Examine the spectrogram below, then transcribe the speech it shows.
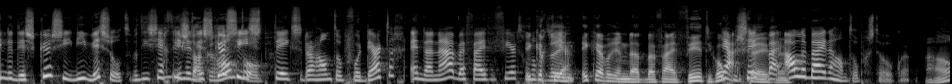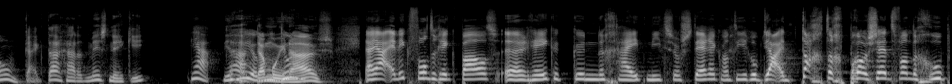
in de discussie, die wisselt. Want die zegt Die in de discussie steekt ze haar hand op voor 30 en daarna bij 45 Ik nog heb, een er keer. in- ik heb er inderdaad bij 45 ja, ze opgeschreven. heeft bij allebei de hand opgestoken. Oh, Kijk, daar gaat het mis, Nicky. Ja, Ja, moet je ook dan moet je doen. naar huis. Nou ja, en ik vond Rick Paul's eh, rekenkundigheid niet zo sterk. Want die roept, ja, en 80% van de groep...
